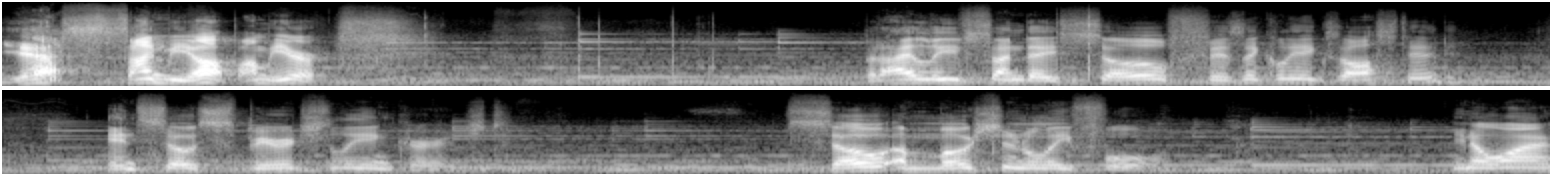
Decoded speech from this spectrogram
Yes, sign me up, I'm here. But I leave Sunday so physically exhausted and so spiritually encouraged, so emotionally full. You know why?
